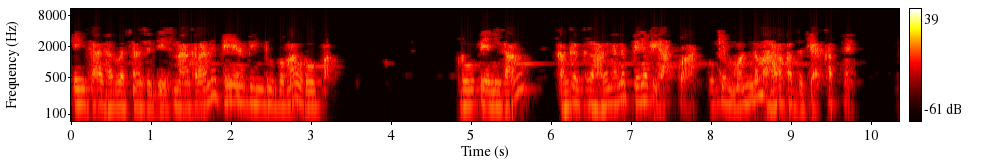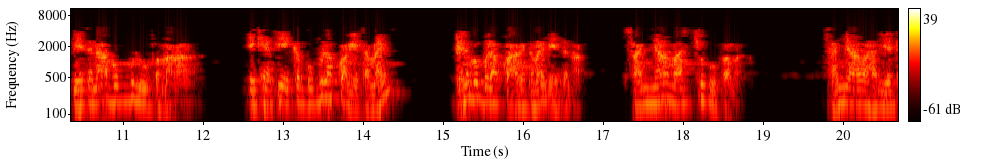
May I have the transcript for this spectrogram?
ඒ නිසා ධර්මචර්යයේ දේශනා කරන්නේ පේන බිඳුපම රූප. රූපේ නිකන් කංග ගහගෙන යන පෙන ටිකක් වගේ. ඔකේ මොන්නම ආහාර පද්ධතියක්වත් නැහැ. වේදනා බුබ්බුලූපම. ඒක ඇති එක බුබ්බුලක් වගේ තමයි වෙන බුබ්බුලක් වගේ තමයි වේදනාව. සංඥා මච්චුකූපම. සංඥාව හරියට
